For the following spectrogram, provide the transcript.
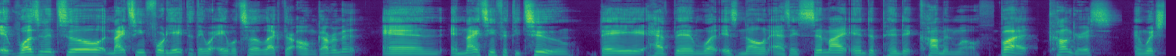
It wasn't until 1948 that they were able to elect their own government. And in 1952, they have been what is known as a semi independent commonwealth. But Congress, in which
